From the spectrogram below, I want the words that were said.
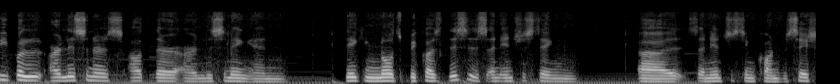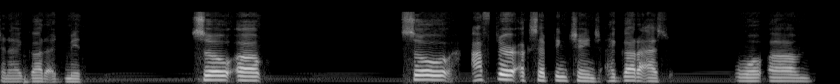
people, our listeners out there, are listening and taking notes because this is an interesting. Uh, it's an interesting conversation. I gotta admit. So, uh, so after accepting change, I gotta ask. Well, um,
